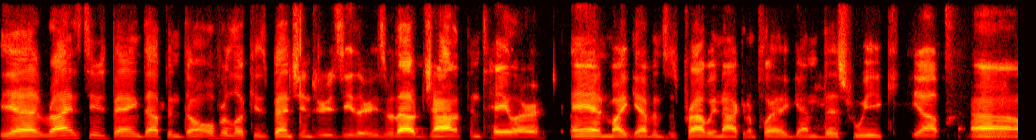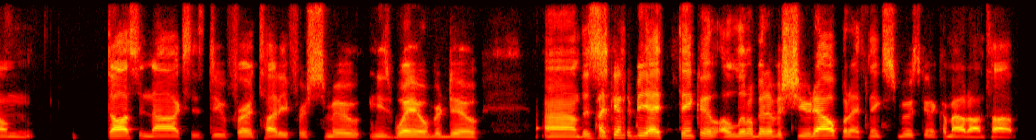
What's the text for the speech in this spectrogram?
Yeah, Ryan's team's banged up, and don't overlook his bench injuries either. He's without Jonathan Taylor, and Mike Evans is probably not going to play again this week. Yep. Um, Dawson Knox is due for a tutty for Smoot. He's way overdue. Um, this is going to be, I think, a, a, little bit of a shootout, but I think Smoot's going to come out on top.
